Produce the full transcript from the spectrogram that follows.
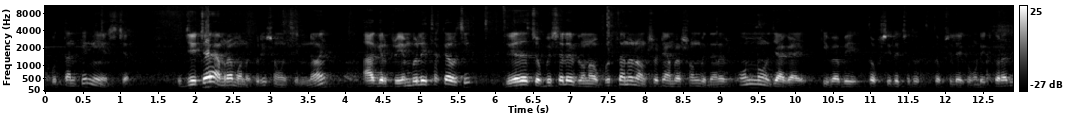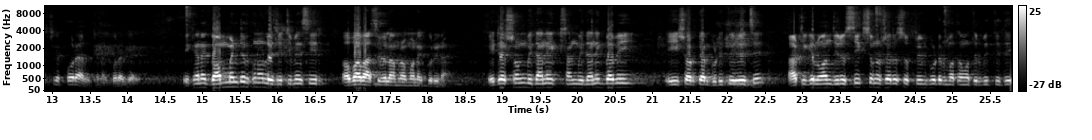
অভ্যুত্থানকে নিয়ে এসছেন। যেটা আমরা মনে করি সমীচীন নয়। আগের প্রিয়াম্বলেই থাকা উচিত। দুই হাজার চব্বিশ সালের গণ অভ্যুত্থানের অংশটি আমরা সংবিধানের অন্য জায়গায় কীভাবে তফসিলে, চতুর্থ তফসিলে অ্যাকোমোডেট করা যায়, সেটা পরে আলোচনা করা যায়। এখানে গভর্নমেন্টের কোনো লেজিটিমেসির অভাব আছে বলে আমরা মনে করি না। এটা সাংবিধানিক, সাংবিধানিকভাবেই এই সরকার গঠিত হয়েছে। আর্টিকেল ওয়ান জিরো সিক্স অনুসারে সুপ্রিম কোর্টের মতামতের ভিত্তিতে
